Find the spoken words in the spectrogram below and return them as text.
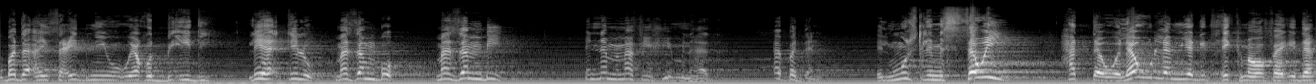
وبدأ هيساعدني وياخد بإيدي. ليه أقتله؟ ما ذنبه ما ذنبي. إنما ما في شيء من هذا أبدا. المسلم السوي حتى ولو لم يجد حكمة وفائدة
